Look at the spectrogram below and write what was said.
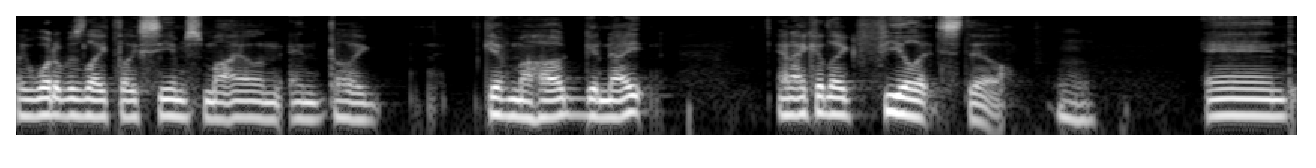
like what it was like to like see him smile and, and to like give him a hug good night. And I could like feel it still. Mm. and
